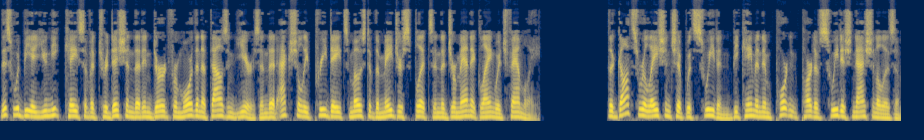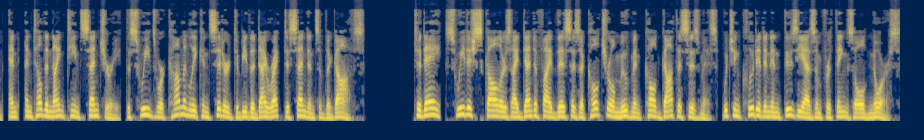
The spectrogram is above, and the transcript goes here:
this would be a unique case of a tradition that endured for more than a thousand years and that actually predates most of the major splits in the Germanic language family. The Goths' relationship with Sweden became an important part of Swedish nationalism, and, until the 19th century, the Swedes were commonly considered to be the direct descendants of the Goths. Today, Swedish scholars identify this as a cultural movement called Gothicismus, which included an enthusiasm for things Old Norse.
